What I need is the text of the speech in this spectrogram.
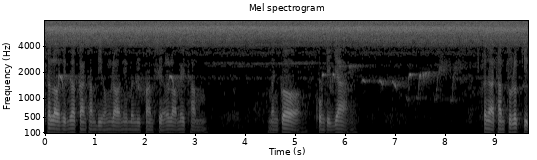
ถ้าเราเห็นว่าการทำดีของเรานี่มันมีความเสี่ยงแล้วเราไม่ทำมันก็คงจะยาก ขณะทำธุรกิจ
